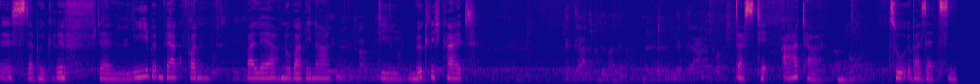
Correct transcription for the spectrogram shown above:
ist der Begriff der Liebe im Werk von Valère Novarina, die Möglichkeit, das Theater zu übersetzen.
